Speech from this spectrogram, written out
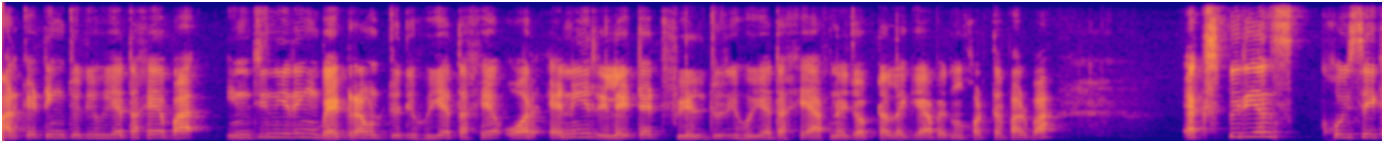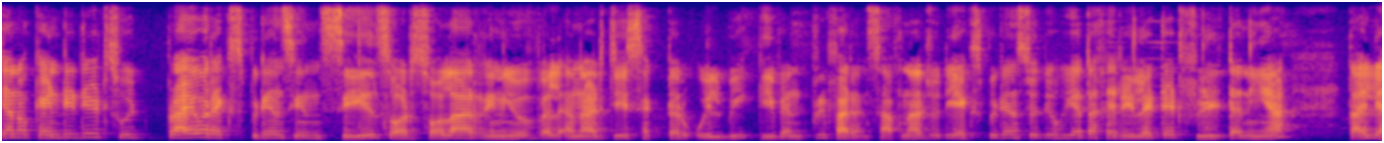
মার্কেটিং যদি হইয়া থাকে, বা ইঞ্জিনিয়ারিং ব্যাকগ্রাউন্ড যদি হইয়া থাকে অর এনি রিলেটেড ফিল্ড যদি হইয়া থাকে, আপনি জবটা লাগি আবেদন করতে পারবা। এক্সপিরিয়েন্স হয়েছে কেন candidates with prior experience in sales or solar renewable energy sector will be given preference আপনার যদি এক্সপিরিয়েন্স যদি হইয়া থাকে রিলেটেড ফিল্ডটা নিয়ে, তাইলে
